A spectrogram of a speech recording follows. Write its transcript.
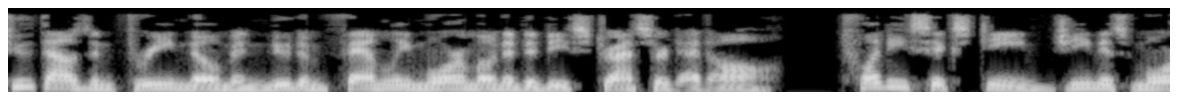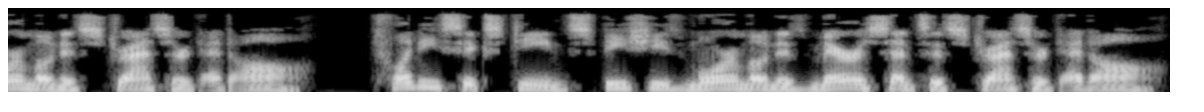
2003 Nomen Nudum family Morimonidae Strassert et al. 2016 Genus Moramonas Strassert et al. 2016 Species Moramonas marocensis Strassert et al.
